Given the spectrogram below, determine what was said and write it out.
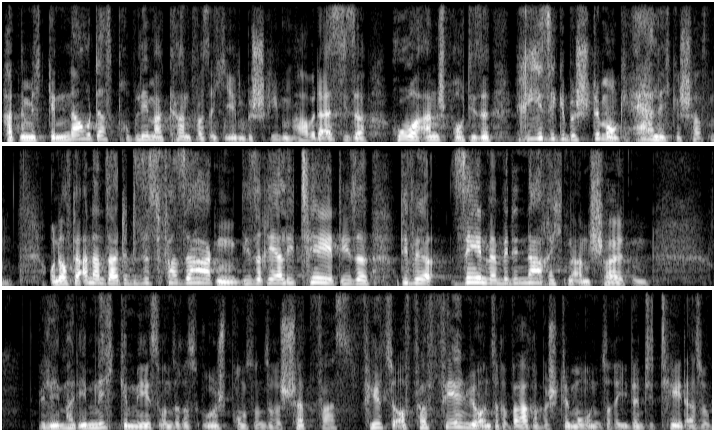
hat nämlich genau das Problem erkannt, was ich eben beschrieben habe. Da ist dieser hohe Anspruch, diese riesige Bestimmung herrlich geschaffen. Und auf der anderen Seite dieses Versagen, diese Realität, diese, die wir sehen, wenn wir die Nachrichten anschalten. Wir leben halt eben nicht gemäß unseres Ursprungs, unseres Schöpfers. Viel zu oft verfehlen wir unsere wahre Bestimmung, unsere Identität. Also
